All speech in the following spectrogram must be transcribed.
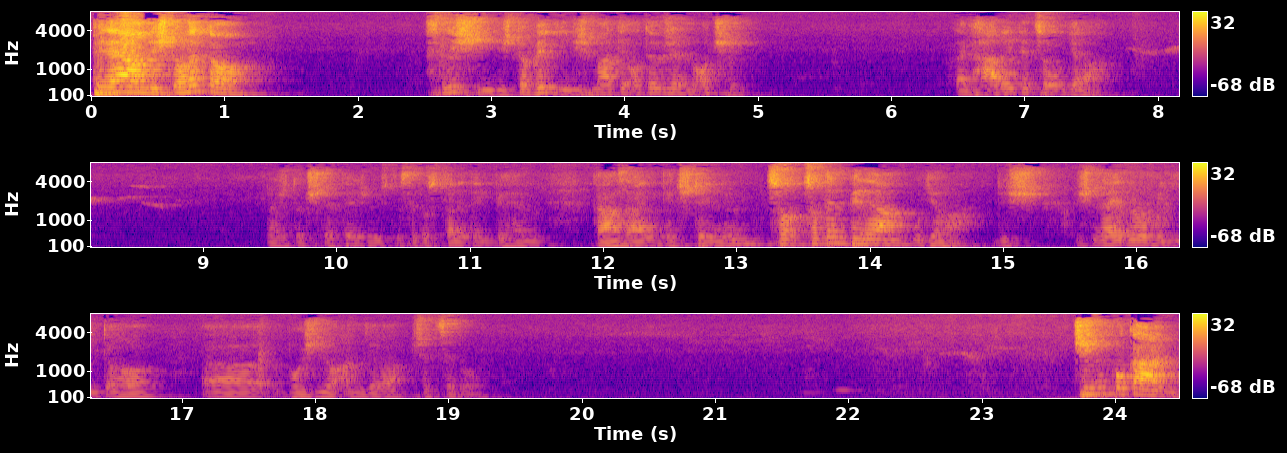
Bileam, když tohleto slyší, když to vidí, když má ty otevřené oči, tak hádejte, co udělá. že to čtete, že jste se dostali teď během kázání ke čtení. Co, co ten Bileam udělá, když, když najednou vidí toho uh, božího anděla před sebou? Činí pokání.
